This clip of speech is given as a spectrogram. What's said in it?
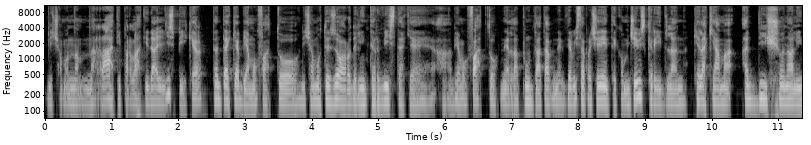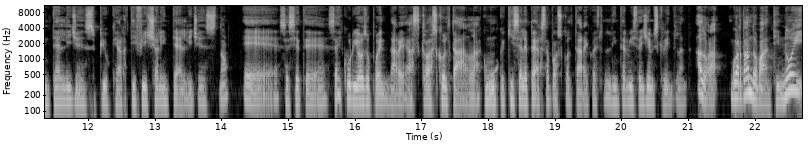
diciamo narrati, parlati dagli speaker, tant'è che abbiamo fatto diciamo tesoro dell'intervista che abbiamo fatto nella puntata, nell'intervista precedente con James Creedland, che la chiama Additional Intelligence più che Artificial Intelligence, no? e se siete sei curioso puoi andare a ascoltarla comunque chi se l'è persa può ascoltare questa, l'intervista di James Creedland allora guardando avanti noi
